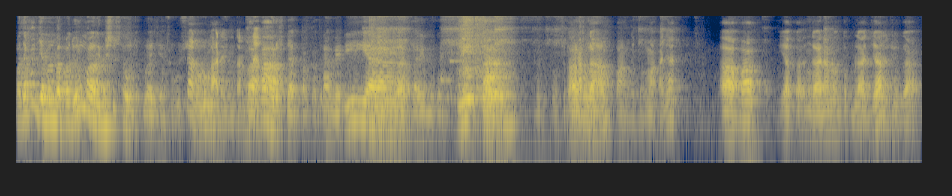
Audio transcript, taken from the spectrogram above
Padahal kan zaman bapak dulu malah lebih susah untuk belajar. Susah dulu nggak ada internet. Bapak harus datang ke Gramedia Iya. cari buku kita betul. Sekarang gampang gitu. Makanya apa ya keengganan untuk belajar juga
